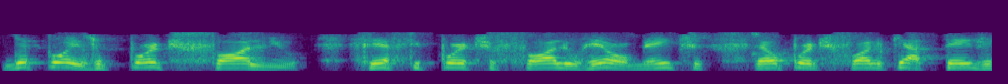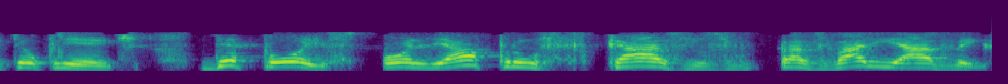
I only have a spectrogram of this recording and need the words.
Depois, o portfólio, se esse portfólio realmente é o portfólio que atende o teu cliente. Depois, olhar para os casos, para as variáveis,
